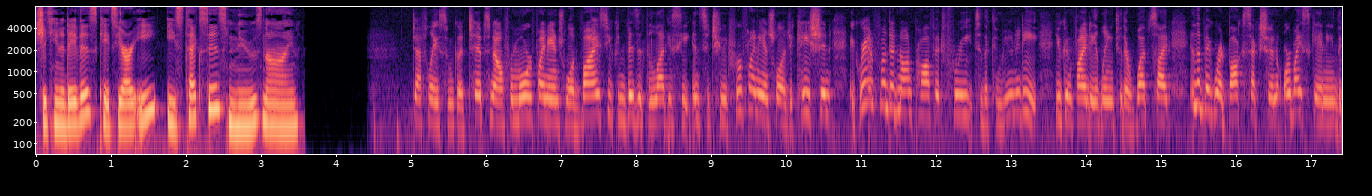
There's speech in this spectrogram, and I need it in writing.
Shakina Davis, KTRE, East Texas, News 9. Definitely some good tips. Now, for more financial advice, you can visit the Legacy Institute for Financial Education, a grant funded nonprofit free to the community. You can find a link to their website in the Big Red Box section or by scanning the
